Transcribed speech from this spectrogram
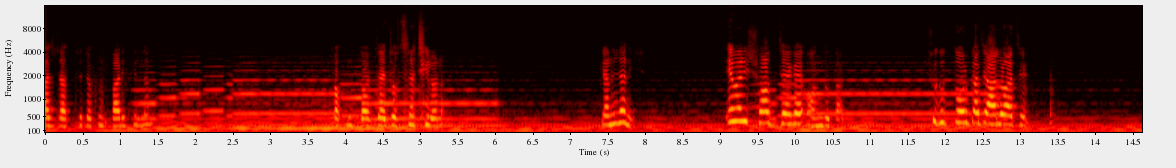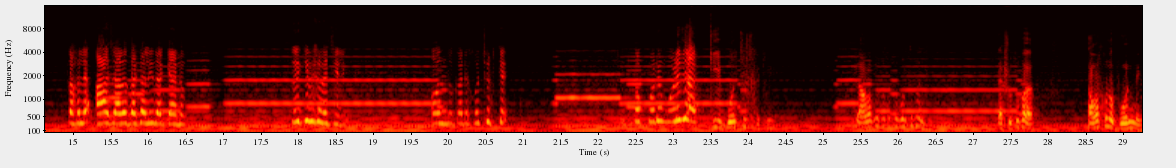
আজ রাত্রে যখন বাড়ি ফিরলাম তখন দরজায় জ্যোৎস্না ছিল না। কেন জানিস? এবারই সব জায়গায় অন্ধকার। শুধু তোর কাছে আলো আছে। তাহলে আজ আলো দেখালি না কেন? তুই কি ভেবেছিলি? অন্ধকারে হোঁচটকে পরে মরে যাক। কি বলছিস কি তুই? তুই আমাকে কথাটা বলতে পারলি? দেখ সুতপা, আমার কোনো বোন নেই।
